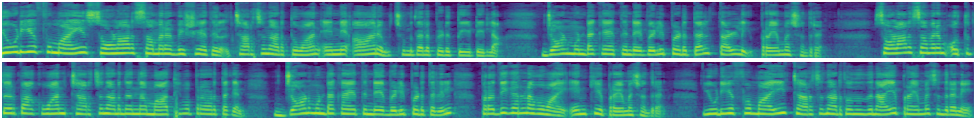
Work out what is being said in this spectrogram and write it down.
യു ഡി എഫുമായി സോളാർ സമര വിഷയത്തിൽ ചർച്ച നടത്തുവാൻ എന്നെ ആരും ചുമതലപ്പെടുത്തിയിട്ടില്ല. ജോൺ മുണ്ടക്കയത്തിന്റെ വെളിപ്പെടുത്തൽ തള്ളി പ്രേമചന്ദ്രൻ. സോളാർ സമരം ഒത്തുതീർപ്പാക്കുവാൻ ചർച്ച നടന്നെന്ന മാധ്യമപ്രവർത്തകൻ ജോൺ മുണ്ടക്കയത്തിന്റെ വെളിപ്പെടുത്തലിൽ പ്രതികരണവുമായി N K Premachandran. U D എഫുമായി ചർച്ച നടത്തുന്നതിനായി പ്രേമചന്ദ്രനെ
